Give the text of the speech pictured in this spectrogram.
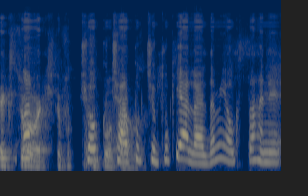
ekstra Bunlar olarak işte fut, futbol Çok çarpık çırpık yerlerde mi yoksa hani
